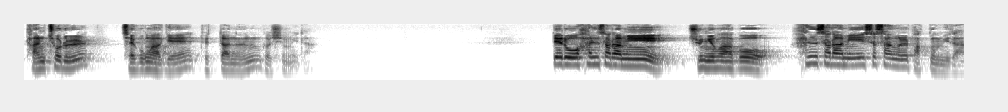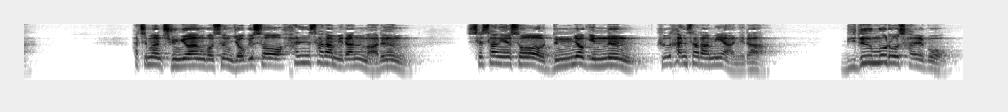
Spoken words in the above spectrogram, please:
단초를 제공하게 됐다는 것입니다. 때로 한 사람이 중요하고 한 사람이 세상을 바꿉니다. 하지만 중요한 것은 여기서 한 사람이란 말은 세상에서 능력 있는 그 한 사람이 아니라 믿음으로 살고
